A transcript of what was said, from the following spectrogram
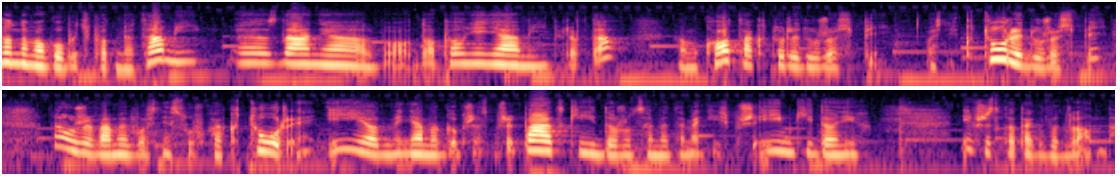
One mogą być podmiotami e, zdania albo dopełnieniami, prawda? Mam kota, który dużo śpi. Właśnie, który dużo śpi, my używamy właśnie słówka który i odmieniamy go przez przypadki, dorzucamy tam jakieś przyimki do nich i wszystko tak wygląda.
